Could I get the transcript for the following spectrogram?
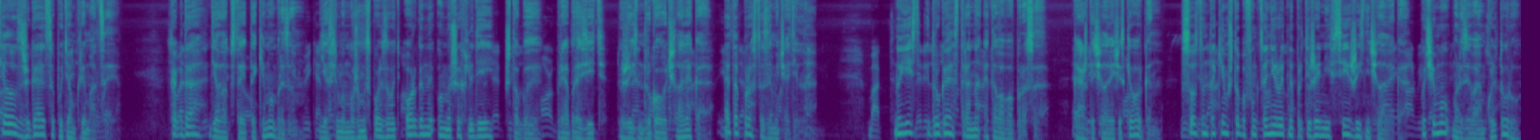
тело сжигается путем кремации. Когда дело обстоит таким образом, если мы можем использовать органы умерших людей, чтобы преобразить жизнь другого человека, это просто замечательно. Но есть и другая сторона этого вопроса. Каждый человеческий орган создан таким, чтобы функционировать на протяжении всей жизни человека. Почему мы развиваем культуру,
